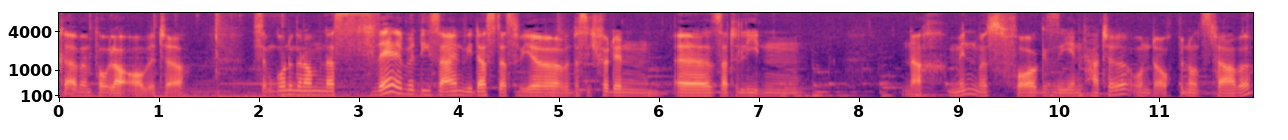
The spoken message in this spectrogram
Carbon Polar Orbiter. Ist im Grunde genommen dasselbe Design wie das, das wir, das ich für den äh, Satelliten nach Minmus vorgesehen hatte und auch benutzt habe.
